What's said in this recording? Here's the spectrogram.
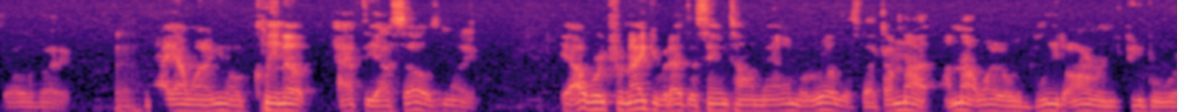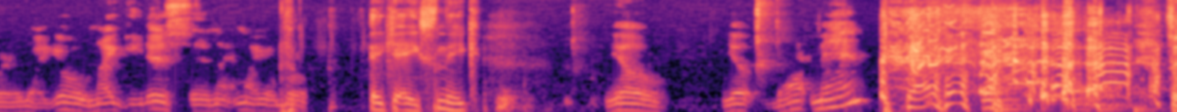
So I was like, Yeah. now y'all want to, you know, clean up after yourselves. I'm like, yeah, I work for Nike, but at the same time, man, I'm a realist. Like, I'm not, I'm not one of those bleed orange people where like, yo, Nike this, and I'm like, yo, bro, AKA Sneak. yo, yo, that man. So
